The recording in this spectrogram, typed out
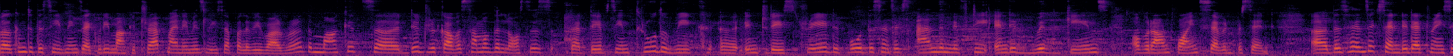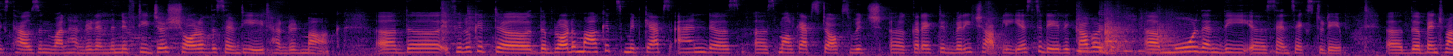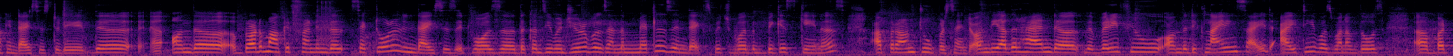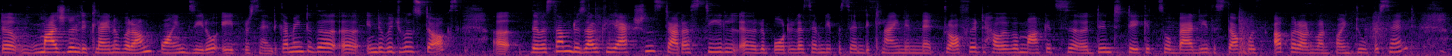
welcome to this evening's Equity Market Trap. My name is Lisa Pallavi Barbora. The markets uh, did recover some of the losses that they've seen through the week uh, in today's trade. Both the Sensex and the Nifty ended with gains of around 0.7%. Uh, the Sensex ended at 26,100 and the Nifty just short of the 7,800 mark. Uh, the if you look at uh, the broader markets, mid caps and uh, small cap stocks, which corrected very sharply yesterday, recovered more than the Sensex today, the benchmark indices today. The uh, on the broader market front in the sectoral indices, it was uh, the consumer durables and the metals index which were the biggest gainers, up around 2%. On the other hand, uh, the very few on the declining side, IT was one of those, uh, but a marginal decline of around 0.08%. Coming to the uh, individual stocks, uh, there were some result reactions. Tata Steel reported a 70% decline in net profit. However, markets didn't take it so badly. The stock was up around 1.2%.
